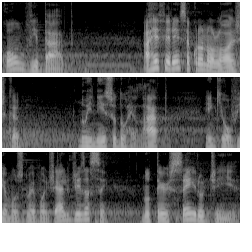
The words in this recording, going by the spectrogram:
convidado. A referência cronológica no início do relato, em que ouvíamos no Evangelho, diz assim: no terceiro dia.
